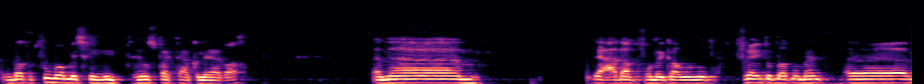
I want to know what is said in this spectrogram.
En dat het voetbal misschien niet heel spectaculair was. En ehm, ja, dat vond ik al vreemd op dat moment. Ehm,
